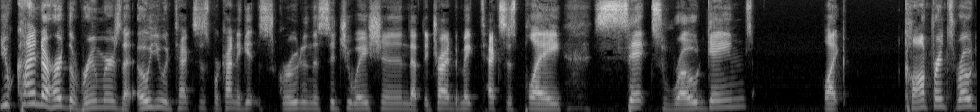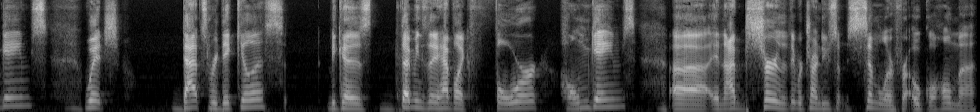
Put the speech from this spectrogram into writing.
you kind of heard the rumors that OU and Texas were kind of getting screwed in this situation, that they tried to make Texas play six road games, like conference road games, which that's ridiculous because that means they have like four home games. Uh, and I'm sure that they were trying to do something similar for Oklahoma.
